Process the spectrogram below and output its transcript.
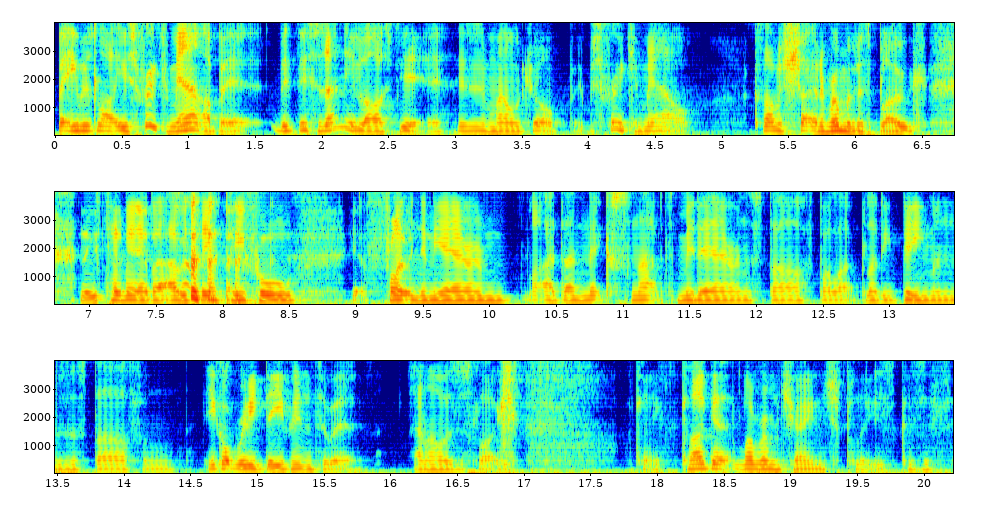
but he was like, he was freaking me out a bit. This, this was only last year. This is in my old job. It was freaking me out because I was shut in a room with this bloke, and he was telling me about how he's seen people yeah, floating in the air and like had their necks snapped mid-air and stuff by like bloody demons and stuff. And he got really deep into it, and I was just like, okay, can I get my room changed, please? Because it's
